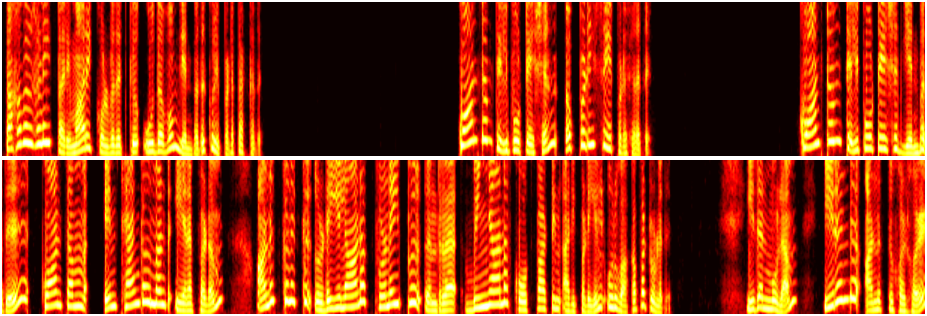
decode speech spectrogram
தகவல்களை பரிமாறிக்கொள்வதற்கு உதவும் என்பது குறிப்பிடத்தக்கது. குவாண்டம் டெலிபோர்டேஷன் எப்படி செயற்படுகிறது? குவாண்டம் டெலிபோர்டேஷன் என்பது குவாண்டம் என்டாங்கிள்மெண்ட் எனப்படும் அணுக்களுக்கு இடையிலான பிணைப்பு என்ற விஞ்ஞான கோட்பாட்டின் அடிப்படையில் உருவாக்கப்பட்டுள்ளது. இதன் மூலம் இரண்டு அணுத்துகள்கள்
